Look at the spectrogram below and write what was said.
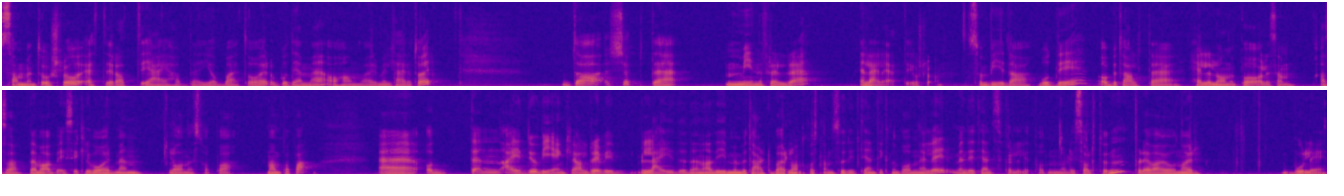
sammen til Oslo etter at jeg hadde jobba et år og bodd hjemme, og han var i militæret et år. Da kjøpte mine foreldre en leilighet i Oslo. Som vi da bodde i og betalte hele lånet på. Og liksom, altså, den var basically vår, men lånet står på mamma og pappa. Eh, og den eide jo vi egentlig aldri. Vi leide den av de, men betalte bare lånekostnaden. Så de tjente ikke noe på den heller. Men de tjente selvfølgelig litt på den når de solgte den. For det var jo når bolig,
